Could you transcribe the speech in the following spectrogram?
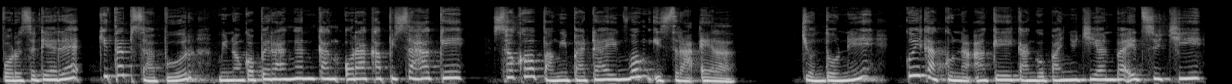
Para sederek, kitab Sabur minangka perangan kang ora kapisahake saka pangibadahing wong Israel. Contone, kuwi kagunakake kanggo panyucian bait suci,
